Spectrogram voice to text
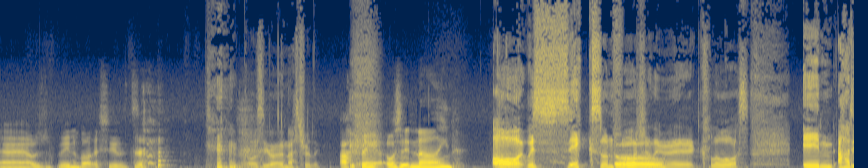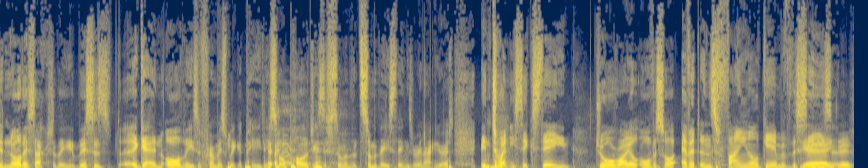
Uh, I was reading about this the other day. Of course you are, naturally. I think was it nine? Oh, it was six, unfortunately. Oh. mate. Close. In I didn't know this actually. This is again, all these are from his Wikipedia, so apologies if some of the, some of these things are inaccurate. In 2016, Joe Royle oversaw Everton's final game of the Yeah, he season, did.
